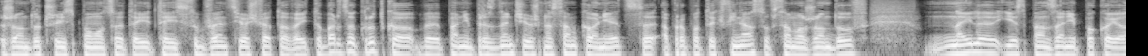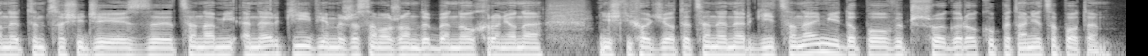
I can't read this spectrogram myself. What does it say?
rządu, czyli z pomocą tej, tej subwencji oświatowej. To bardzo krótko, e, panie prezydencie, już na sam koniec, a propos tych finansów samorządów, na ile jest pan zaniepokojony tym, co się dzieje z cenami energii? Wiemy, że samorządy będą chronione, jeśli chodzi o te ceny energii, co najmniej do połowy przyszłego roku. Pytanie, co potem?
